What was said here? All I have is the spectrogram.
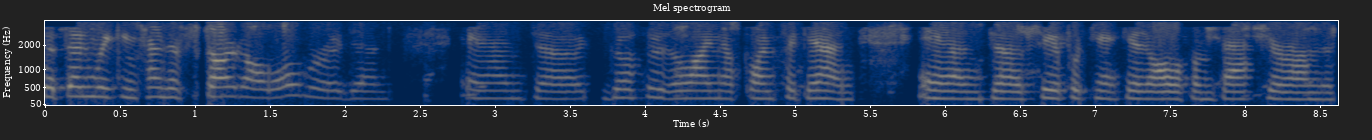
But then we can kind of start all over again and uh, go through the lineup once again and uh, see if we can't get all of them back here on the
